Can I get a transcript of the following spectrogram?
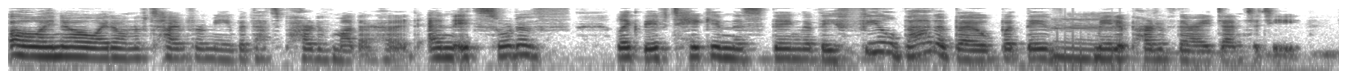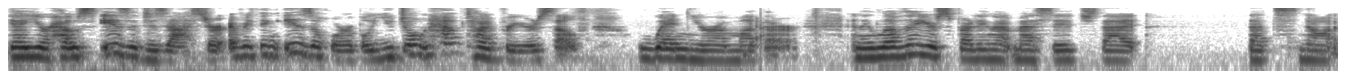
Oh, I know I don't have time for me, but that's part of motherhood. And it's sort of like they've taken this thing that they feel bad about, but they've mm. made it part of their identity. Yeah, your house is a disaster. Everything is a horrible. You don't have time for yourself when you're a mother. Yeah. And I love that you're spreading that message that that's not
